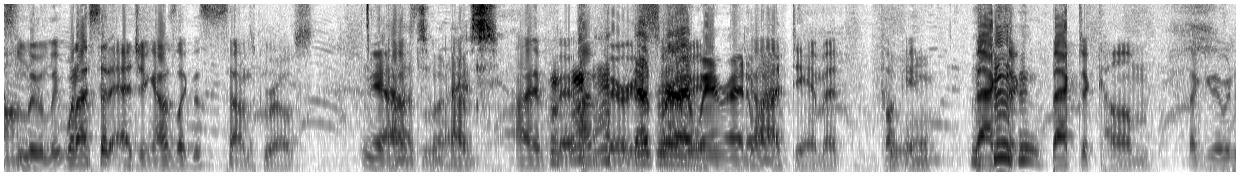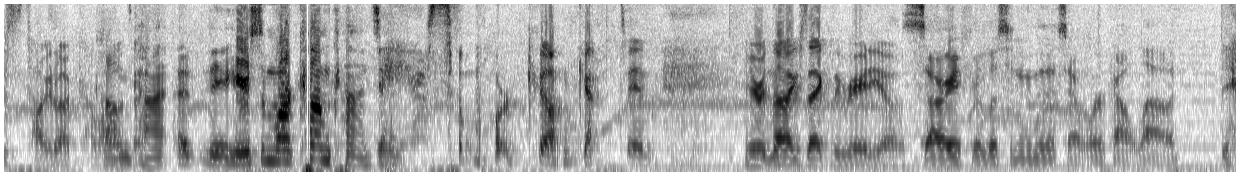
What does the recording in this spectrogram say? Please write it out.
absolutely. When I said edging, I was like, this sounds gross. Yeah, that's what I. Absolutely. I'm, I'm, very, I'm very That's where I went right God away. God damn it. Fucking back to back to cum. Like we were just talking about cum. all Cum con- uh, here's some more cum content. Here's some more cum content. Here, not exactly radio. Sorry for listening to this at work out loud. Just-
